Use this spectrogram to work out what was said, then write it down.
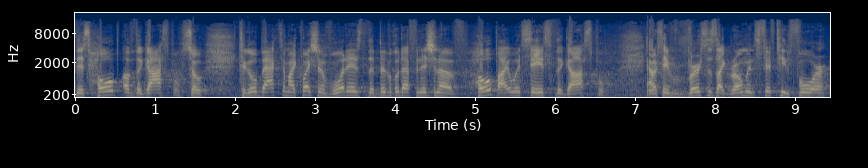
This hope of the gospel. So, to go back to my question of what is the biblical definition of hope, I would say it's the gospel. And I would say verses like Romans 15 4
